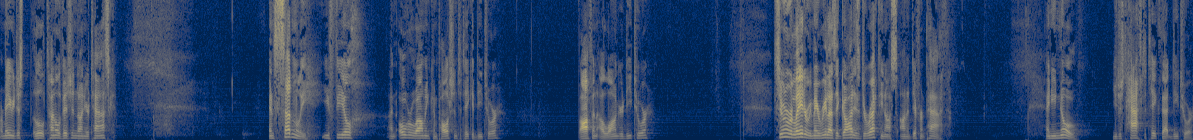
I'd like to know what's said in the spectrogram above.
or maybe just a little tunnel visioned on your task? And suddenly you feel an overwhelming compulsion to take a detour, often a longer detour. Sooner or later, we may realize that God is directing us on a different path. And you know you just have to take that detour.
